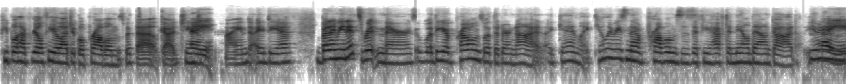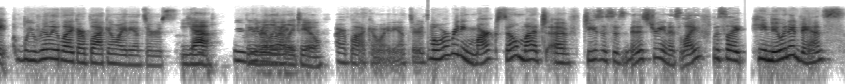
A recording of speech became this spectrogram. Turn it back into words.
people have real theological problems with that God changing Right. mind idea. But I mean, it's written there, whether you have problems with it or not. Again, like the only reason to have problems is if you have to nail down God. You know what I mean? We really like our black and white answers. yeah, We, we really, really, like really do. our black and white answers. When we're reading Mark, so much of Jesus's ministry and his life was like he knew in advance.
